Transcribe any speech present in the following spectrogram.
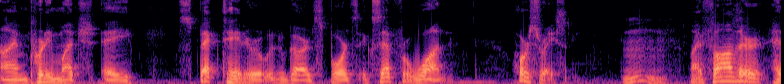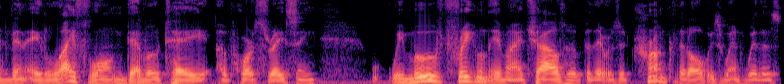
I'm pretty much a spectator with regard to sports, except for one, horse racing. My father had been a lifelong devotee of horse racing. We moved frequently in my childhood, but there was a trunk that always went with us,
